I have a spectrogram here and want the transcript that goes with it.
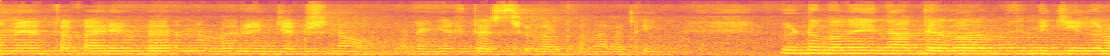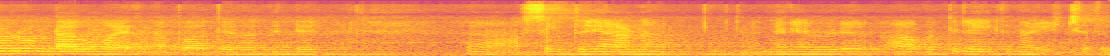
സമയത്തെ കാര്യം ഉണ്ടായിരുന്നുള്ള ഒരു ഇഞ്ചക്ഷനോ അല്ലെങ്കിൽ ടെസ്റ്റുകളൊക്കെ നടത്തി. വീണ്ടും വന്ന് ഇന്ന് അദ്ദേഹം ഇന്ന് ജീവനോട് ഉണ്ടാകുമായിരുന്നു. അപ്പോൾ അദ്ദേഹത്തിന്റെ അശ്രദ്ധയാണ് അങ്ങനെ ഒരു ആപത്തിലേക്ക് നയിച്ചത്.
